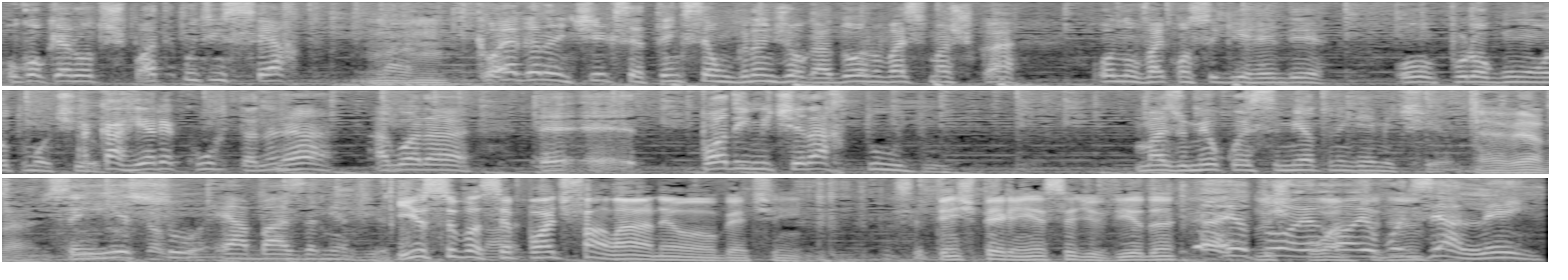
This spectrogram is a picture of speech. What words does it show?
ou qualquer outro esporte é muito incerto. Uhum. Qual é a garantia que você tem que ser um grande jogador, não vai se machucar, ou não vai conseguir render, ou por algum outro A motivo? carreira é curta, né? né? Agora, é, é, podem me tirar tudo, mas o meu conhecimento ninguém me tira. É verdade. e isso é a base da minha vida. Isso você pode falar, né, Betinho? Você tem experiência de vida Não, eu, no tô, eu- esporte, eu vou né? dizer além.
